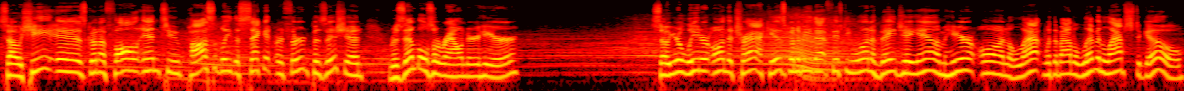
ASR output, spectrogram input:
So she is going to fall into possibly the second or third position. Resembles a rounder here. So your leader on the track is going to be that 51 of AJM here on a lap with about 11 laps to go.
